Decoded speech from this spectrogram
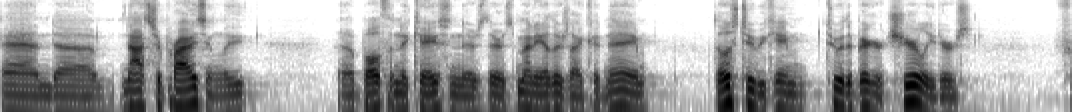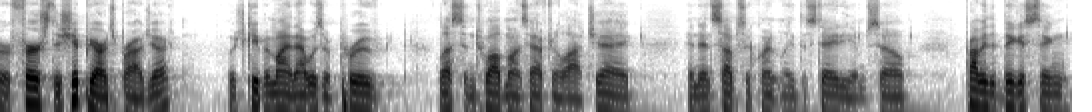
And not surprisingly, both in the case, and there's, there's many others I could name, those two became two of the bigger cheerleaders for first the Shipyards project, which keep in mind that was approved less than 12 months after Lot J, and then subsequently the stadium. So probably the biggest thing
